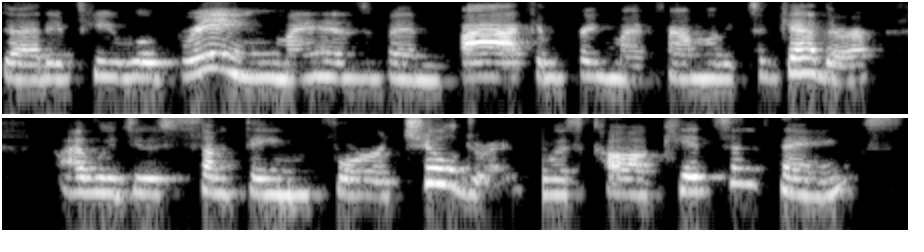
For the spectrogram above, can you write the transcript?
that if He will bring my husband back and bring my family together, I would do something for children. It was called Kids and Things.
